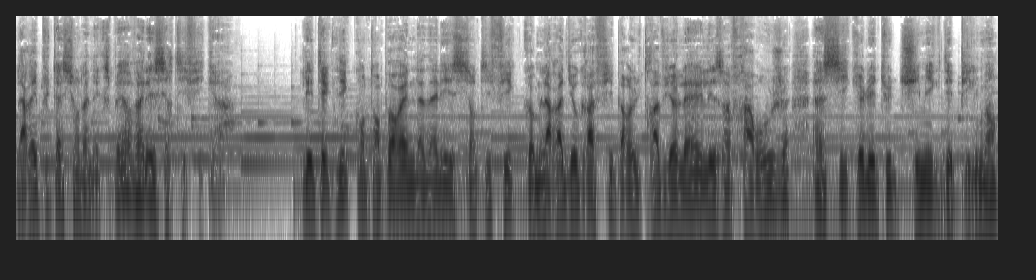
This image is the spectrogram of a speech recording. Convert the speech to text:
La réputation d'un expert valait certificat. Les techniques contemporaines d'analyse scientifique comme la radiographie par ultraviolet, les infrarouges, ainsi que l'étude chimique des pigments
